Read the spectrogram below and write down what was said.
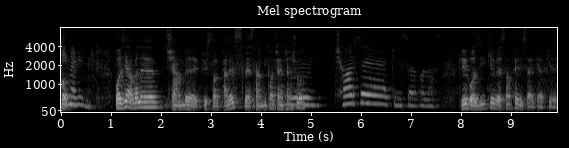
خب. مریض میشه. بازی اول شنبه کریستال پلس وستهم نیکان چند چند شد؟ چهار کریستال پلس توی بازی که وستهم خیلی سعی کرد که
